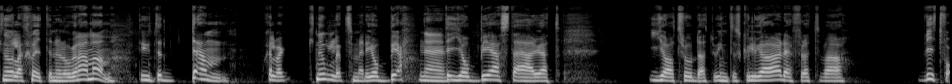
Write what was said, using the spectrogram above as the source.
knullat skiten ur någon annan. Det är ju inte den själva knullet som är det jobbiga. Nej. Det jobbigaste är ju att jag trodde att du inte skulle göra det för att det var vi två.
